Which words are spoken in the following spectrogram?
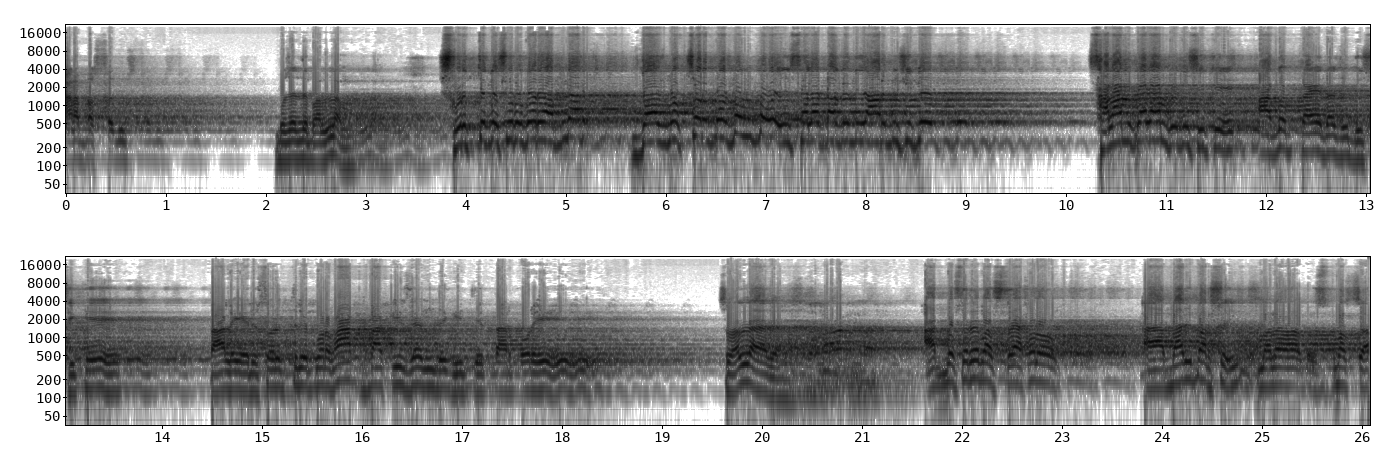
খারাপ বাচ্চা বুঝাতে পারলাম? শুরু থেকে শুরু করে আপনার দশ বছর পর্যন্ত এই ছেলেটা যদি আরবি শিখে, সালাম কালাম যদি শিখে, আদব কায়দা যদি শিখে, তাহলে এর চরিত্রের প্রভাব বাকি জেন্দেগিতে তারপরে আট বছরের বাচ্চা এখনও বাড়ি পার্শ্বেই মানে বাচ্চা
